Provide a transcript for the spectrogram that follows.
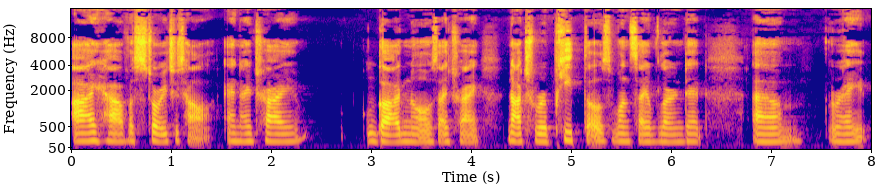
I have a story to tell and I try, God knows, I try not to repeat those once I've learned it. Um, right.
